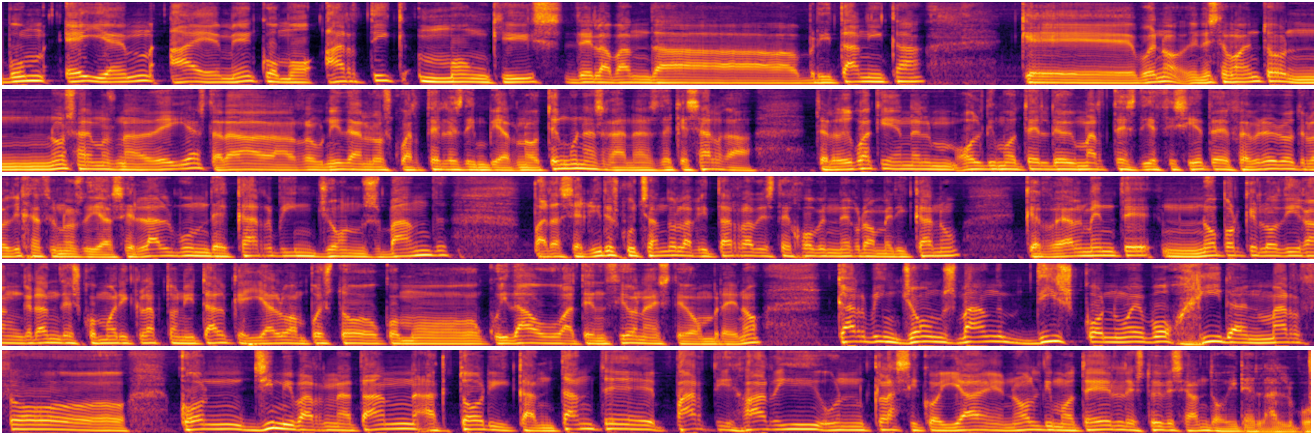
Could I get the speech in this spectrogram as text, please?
álbum AM AM como Arctic Monkeys de la banda británica que, bueno, en este momento no sabemos nada de ella, estará reunida en los cuarteles de invierno. Tengo unas ganas de que salga. Te lo digo aquí en el Oldie Motel de hoy, martes 17 de febrero, te lo dije hace unos días, el álbum de Carvin Jones Band para seguir escuchando la guitarra de este joven negro americano que realmente, no porque lo digan grandes como Eric Clapton y tal, que ya lo han puesto como cuidado atención a este hombre, ¿no? Carvin Jones Band, disco nuevo, gira en marzo con Jimmy Barnatán, actor y cantante, Party Harry, un clásico ya en Oldie Motel, estoy deseando oír el álbum.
